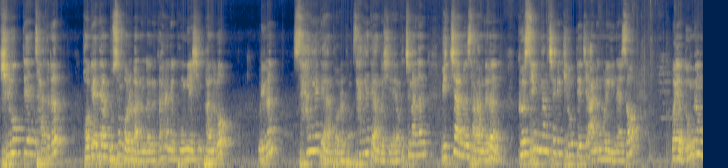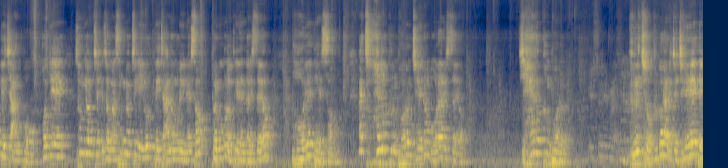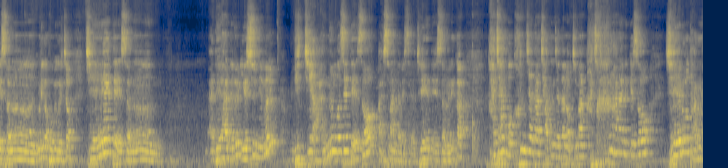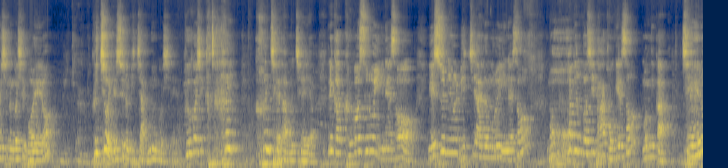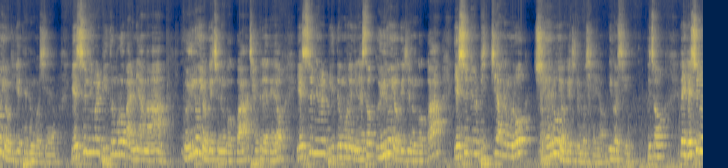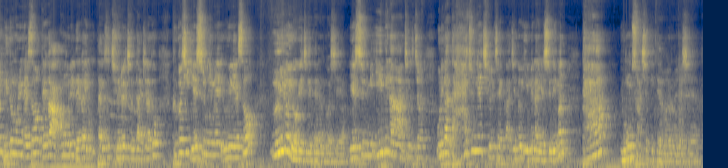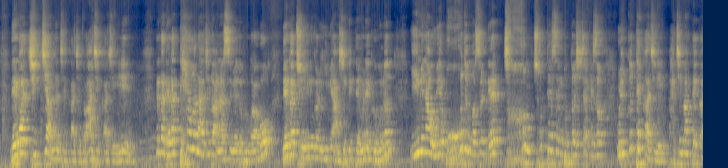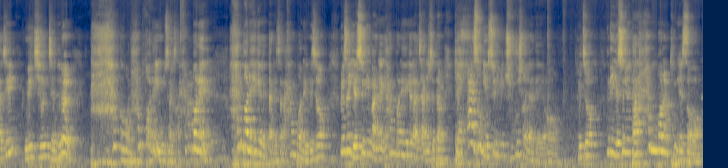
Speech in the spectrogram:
기록된 자들은 거기에 대한 무슨 벌을 받는 거예요? 그러니까 하나님의 공의의 심판으로 우리는 상에 대한 벌을 상에 대한 것이에요. 그렇지만은 믿지 않는 사람들은 그 생명책에 기록되지 않음으로 인해서 뭐예요? 농명되지 않고 거기에 성경책 정말 생명책에 기록되지 않음으로 인해서 결국은 어떻게 된다 했어요? 벌에 대해서 그러니까 제일 큰 벌은 죄는 뭐라 그랬어요? 제일 큰 벌을 그렇죠. 그거라 그랬죠. 죄에 대해서는 우리가 보면 그렇죠. 죄에 대해서는 내 아들을 예수님을 믿지 않는 것에 대해서 말씀한다고 했어요. 죄에 대해서는 그러니까 가장 뭐 큰 죄다 작은 죄다는 없지만 가장 하나님께서 죄로 다루시는 것이 뭐예요? 그렇죠. 예수를 믿지 않는 것이에요. 그것이 가장 큰 죄라는 죄예요. 그러니까 그것으로 인해서 예수님을 믿지 않음으로 인해서 모든 것이 다 거기에서 뭡니까? 죄로 여기게 되는 것이에요. 예수님을 믿음으로 말미암아 의로 여겨지는 것과 잘 들어야 돼요. 예수님을 믿음으로 인해서 의로 여겨지는 것과 예수님을 믿지 않음으로 죄로 여겨지는 것이에요. 이것이 그죠? 그러니까 예수를 믿음으로 인해서 내가 아무리 내가 이 땅에서 죄를 지은다 할지라도 그것이 예수님에 의해서 의로 여겨지게 되는 것이에요. 예수님이 이미나 그죠? 우리가 나중에 지을 죄까지도 이미나 예수님은 다 용서하셨기 때문에 그런 것이에요. 내가 짓지 않는 죄까지도 아직까지. 그러니까 내가 태어나지도 않았음에도 불구하고 내가 죄인인 걸 이미 아셨기 때문에 그분은 이미나 우리의 모든 것을 내 처음 초태생부터 시작해서 우리 끝때까지 마지막 때까지 우리 지은 죄들을 다 한꺼번에 한 번에 용서했어요. 한 번에 한 번에 해결했다 그랬잖아. 한 번에 그죠? 그래서 예수님이 만약에 한 번에 해결하지 않으셨다면 계속 예수님이 죽으셔야 돼요. 그죠? 근데 예수님이 단한 번을 통해서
